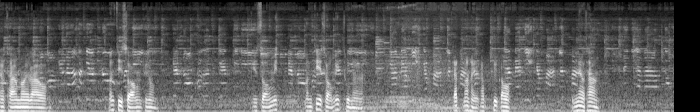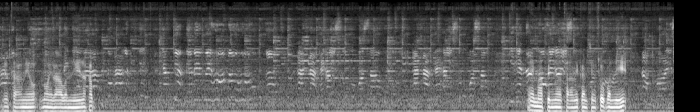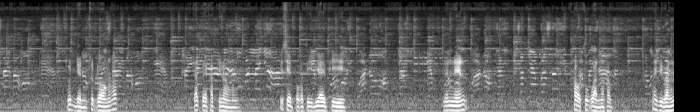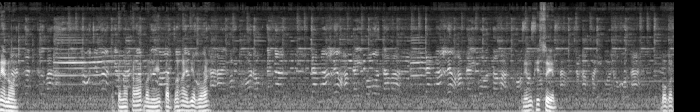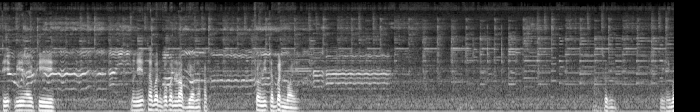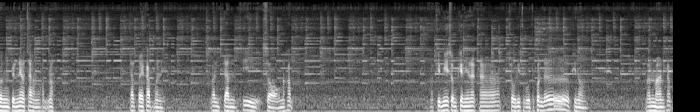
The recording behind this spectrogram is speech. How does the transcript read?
แนวทางน้อยเราวันที่สองพี่น้องที่สองมิถวันที่สองมิถุนาจัดมาให้ครับคือเก่าแนวทาง แนวทางแนวน้อยลาววันนี้นะครับให้มาเป็นแนวทางในการเสี่ยงโชควันนี้ ชุดเด่นชุดรองนะครับ จัดไปครับพี่น้องมันพิเศษปกติ VIP เน้นๆ เข้าทุกวันนะครับ ไม่ผิดหวังแน่นอนขอบคุณนะครับ วันนี้ตัดมาให้เรียบร้อยเน้นพิเศษ ปกติ VIP วันนี้ถ้าเบิ้ลก็เบิ้ลรอบเดียวนะครับ ช่วงนี้จะเบิ้ลบ่อย ส่วนส่วนให้เบิ้งเป็นแนวทางนะครับเนาะจัดไปครับมันนี้วันจันทร์ที่สองนะครับคลิปนี้สมเขียนนี้นะครับ โชคดีทุกผู้ทุกคนเด้อพี่น้อง มันๆครับ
